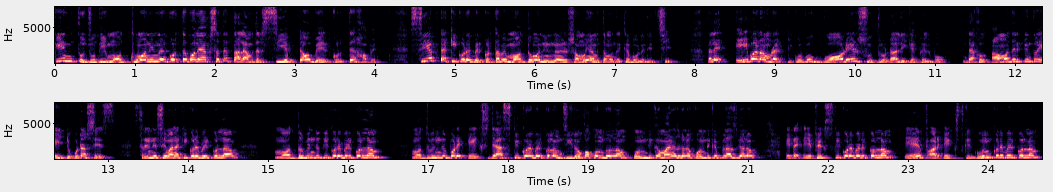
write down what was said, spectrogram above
কিন্তু যদি মধ্যমা নির্ণয় করতে বলে একসাথে, তাহলে আমাদের সিএফটাও বের করতে হবে। সিএফটা কি করে বের করতে হবে? মধ্যমা নির্ণয়ের সময় আমি তোমাদেরকে বলে দিচ্ছি। তাহলে এইবার আমরা কি করব? গড়ের সূত্রটা লিখে ফেলব। দেখো, আমাদের কিন্তু এইটুকুটা শেষ। শ্রেণি সীমানা কি করে বের করলাম? মধ্যবিন্দু কি করে বের করলাম? মধ্যবিন্দুর পরে এক্স ড্যাশ কী করে বের করলাম? জিরো কখন ধরলাম? কোন দিকে মাইনাস গেল, কোন দিকে প্লাস গেল? এটা এফ এক্স কী করে বের করলাম? এফ আর এক্সকে গুণ করে বের করলাম।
